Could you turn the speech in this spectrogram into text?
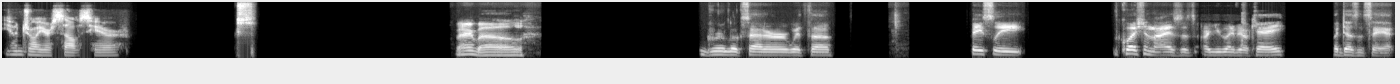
You enjoy yourselves here. Very well. Gru looks at her with uh basically the question that is, is are you going to be okay? But doesn't say it.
